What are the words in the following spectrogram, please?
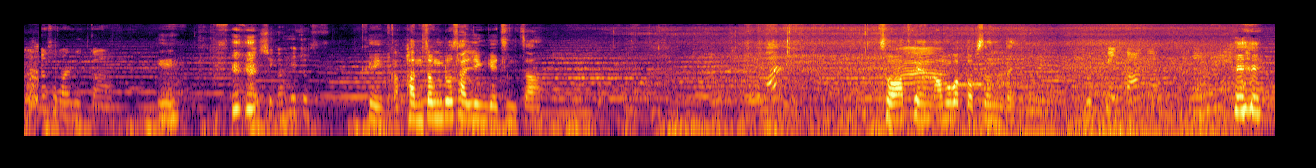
하면서 가니까 응. 날씨가 해줬어. 그니까 반 정도 살린 게 진짜. 저 앞엔 아무것도 없었는데. 높이 싸게.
